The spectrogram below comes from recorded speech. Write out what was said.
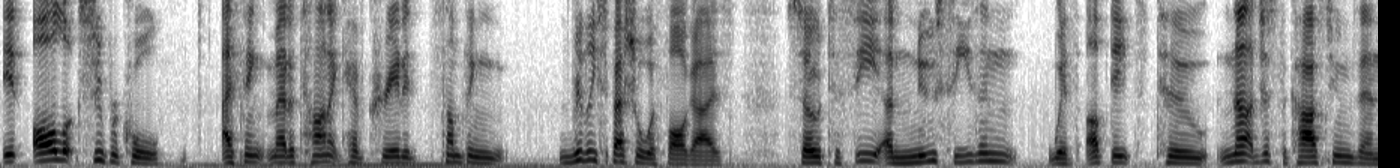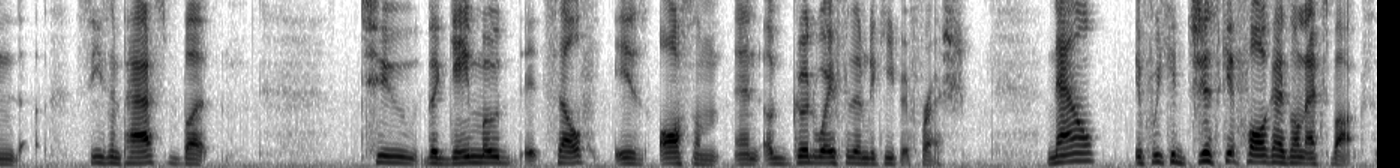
It all looks super cool. I think Mediatonic have created something really special with Fall Guys. So to see a new season with updates to not just the costumes and season pass, but to the game mode itself is awesome and a good way for them to keep it fresh. Now, if we could just get Fall Guys on Xbox.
